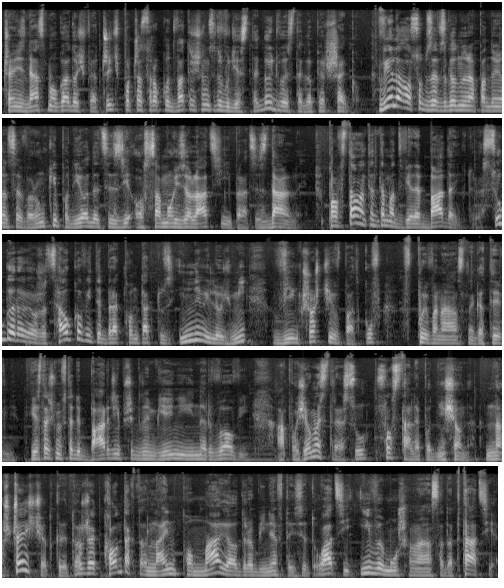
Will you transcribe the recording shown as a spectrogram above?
część z nas mogła doświadczyć podczas roku 2020 i 2021. Wiele osób ze względu na panujące warunki podjęło decyzję o samoizolacji i pracy zdalnej. Powstało na ten temat wiele badań, które sugerują, że całkowity brak kontaktu z innymi ludźmi w większości wypadków wpływa na nas negatywnie. Jesteśmy wtedy bardziej przygnębieni i nerwowi, a poziomy stresu są stale podniesione. Na szczęście odkryto, że kontakt online pomaga odrobinę w tej sytuacji i wymusza na nas adaptację,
